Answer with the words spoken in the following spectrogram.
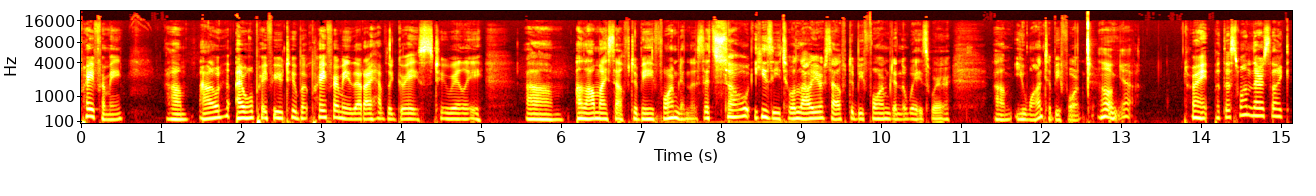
pray for me. Um, I, I will pray for you too, but pray for me that I have the grace to really um, allow myself to be formed in this. It's so easy to allow yourself to be formed in the ways where um, you want to be formed. Oh, yeah. Right. But this one, there's like,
